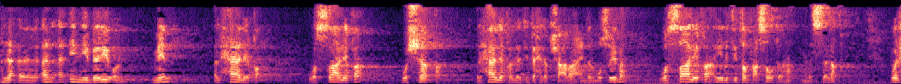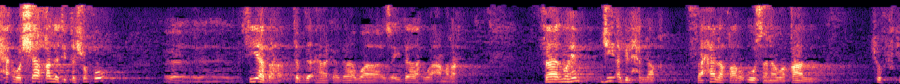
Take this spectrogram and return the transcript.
لا أن إني بريء من الحالقة والصالقة والشاقة الحالقة التي تحلق شعرها عند المصيبة والصالقة هي التي ترفع صوتها من السلق والشاقة التي تشق آه، ثيابها تبدأ هكذا وزيداه وعمره. فالمهم جيء بالحلاق فحلق رؤوسنا وقال شوف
